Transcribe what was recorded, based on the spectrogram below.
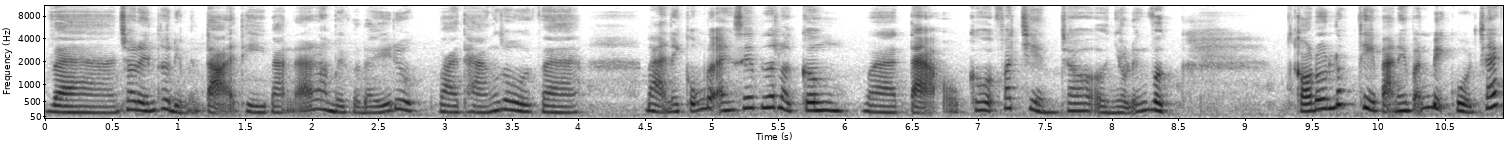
Và cho đến thời điểm hiện tại thì bạn đã làm việc ở đấy được vài tháng rồi và bạn ấy cũng được anh sếp rất là cưng và tạo cơ hội phát triển cho ở nhiều lĩnh vực có đôi lúc thì bạn ấy vẫn bị cổ trách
